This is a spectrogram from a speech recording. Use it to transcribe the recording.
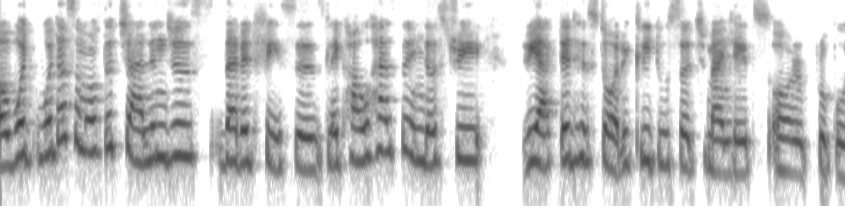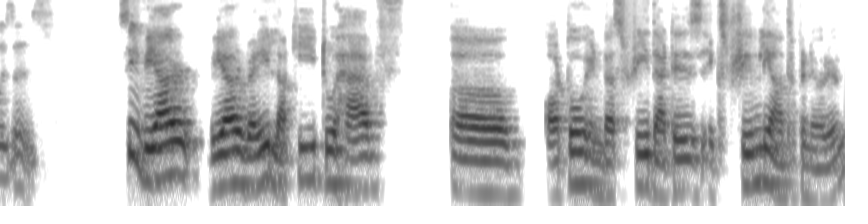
What what are some of the challenges that it faces? Like, how has the industry reacted historically to such mandates or proposals? See, we are we are very lucky to have uh, auto industry that is extremely entrepreneurial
